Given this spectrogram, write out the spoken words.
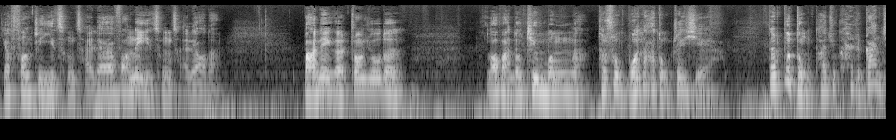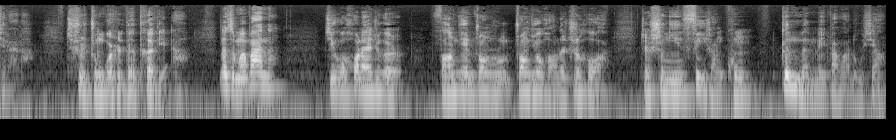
要放这一层材料，要放那一层材料的，把那个装修的老板都听懵了。他说我哪懂这些呀？但不懂他就开始干起来了，这是中国人的特点啊。那怎么办呢？结果后来这个。房间装修装修好了之后啊，这声音非常空，根本没办法录像。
